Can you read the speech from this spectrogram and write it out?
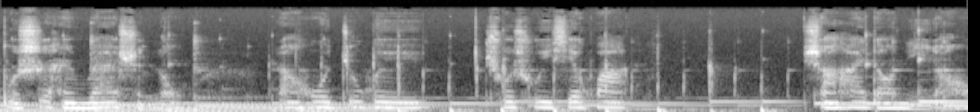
不是很 rational，然后就会说出一些话伤害到你，然后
